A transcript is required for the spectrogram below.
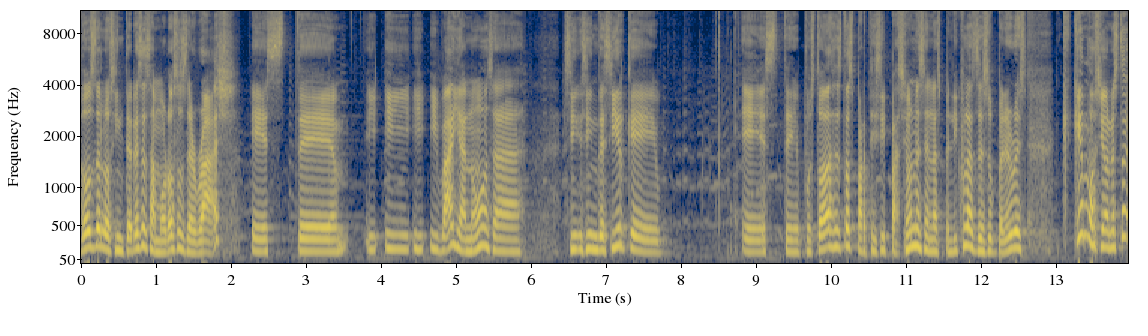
dos de los intereses amorosos de Rush. Este, y, vaya, ¿no? O sea, sin, decir que este, pues todas estas participaciones en las películas de superhéroes. Qué, emoción, estoy,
